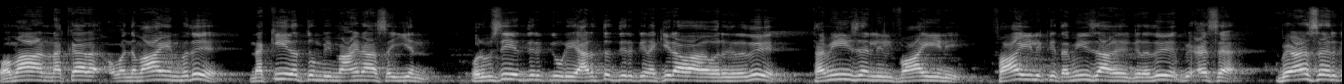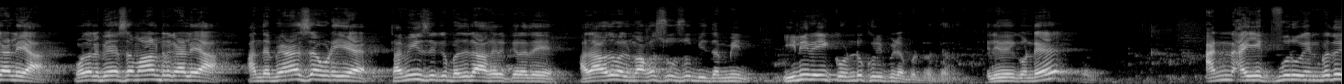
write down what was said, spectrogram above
ஒமா நக்கர அந்த மா என்பது நக்கீரத்தும் பி மாயினா செய்யன் ஒரு விஷயத்திற்கு உடைய அர்த்தத்திற்கு நக்கீராவாக வருகிறது. தமீசனில் ஃபாயிலி. ஃபாயிலுக்கு தமீஸாக இருக்கிறது பேச பேச இருக்கா இல்லையா? முதல்ல பேசமான் இருக்கா இல்லையா? அந்த பேசவுடைய தமீஸுக்கு பதிலாக இருக்கிறது. அதாவது வல் மகசூசு பி தம்மீன். இழிவை கொண்டு குறிப்பிடப்பட்டிருக்கிறது. இழிவை கொண்டே அன் ஐ குஃபுரு என்பது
